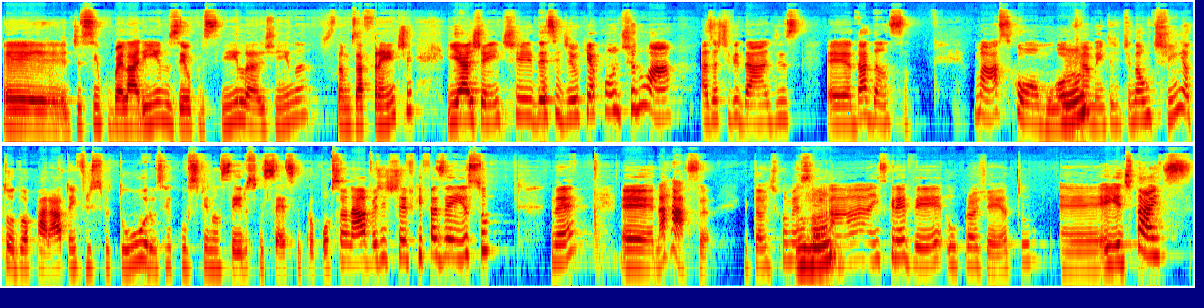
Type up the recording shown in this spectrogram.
é, de cinco bailarinos, eu, Priscila, Gina, estamos à frente, e a gente decidiu que ia continuar as atividades é, da dança. Mas, como, uhum, obviamente, a gente não tinha todo o aparato, a infraestrutura, os recursos financeiros que o SESC proporcionava, a gente teve que fazer isso, né, é, na raça. Então, a gente começou uhum, a inscrever o projeto é, em editais.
